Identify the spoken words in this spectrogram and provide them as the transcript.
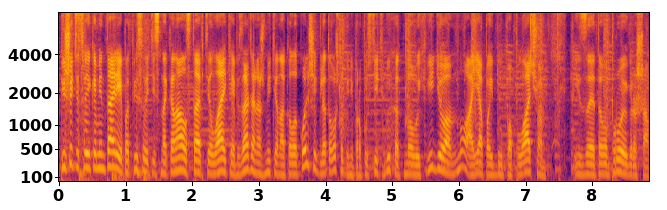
Пишите свои комментарии, подписывайтесь на канал, ставьте лайки, обязательно жмите на колокольчик для того, чтобы не пропустить выход новых видео. Ну а я пойду поплачу из-за этого проигрыша.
